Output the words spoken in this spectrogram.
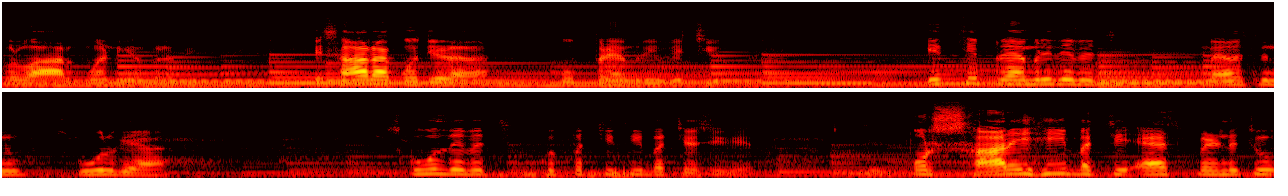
ਪਰਿਵਾਰ ਗੁਆਂਢੀਆਂ ਪ੍ਰਤੀ। ਇਹ ਸਾਰਾ ਕੁਝ ਜਿਹੜਾ ਉਹ ਪ੍ਰਾਇਮਰੀ ਵਿੱਚ ਹੀ ਹੁੰਦਾ ਹੈ। ਇੱਥੇ ਪ੍ਰਾਇਮਰੀ ਦੇ ਵਿੱਚ ਮੈਂ ਉਸ ਦਿਨ ਸਕੂਲ ਗਿਆ। ਸਕੂਲ ਦੇ ਵਿੱਚ ਕੋਈ 25 30 ਬੱਚੇ ਸੀਗੇ। ਔਰ ਸਾਰੇ ਹੀ ਬੱਚੇ ਇਸ ਪਿੰਡ ਚੋਂ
